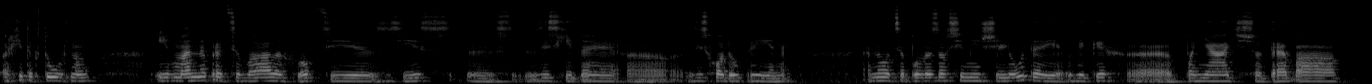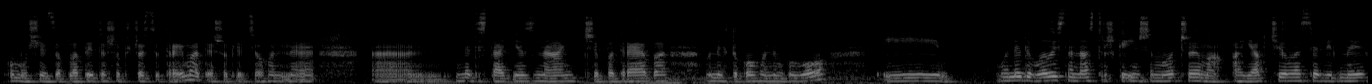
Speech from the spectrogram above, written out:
архітектурну, і в мене працювали хлопці зі, е, зі східної, е, зі сходу України. Ну, це були зовсім інші люди, в яких е, понять, що треба комусь щось заплатити, щоб щось отримати, що для цього не, е, недостатньо знань чи потреби. У них такого не було. І вони дивились на нас трошки іншими очима. А я вчилася від них,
